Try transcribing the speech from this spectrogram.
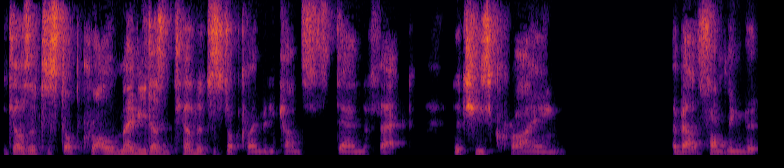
He tells her to stop crying. Maybe he doesn't tell her to stop crying, but he can't stand the fact that she's crying about something that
